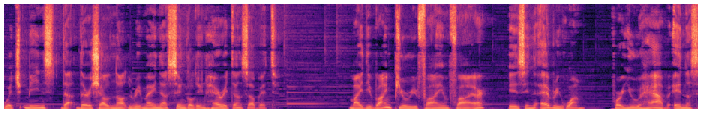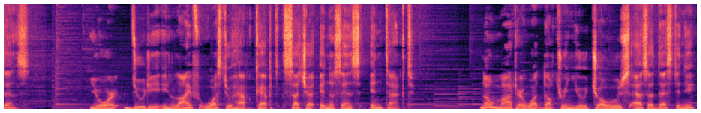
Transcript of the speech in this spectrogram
which means that there shall not remain a single inheritance of it. My divine purifying fire is in everyone, for you have innocence. Your duty in life was to have kept such an innocence intact. No matter what doctrine you chose as a destiny,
